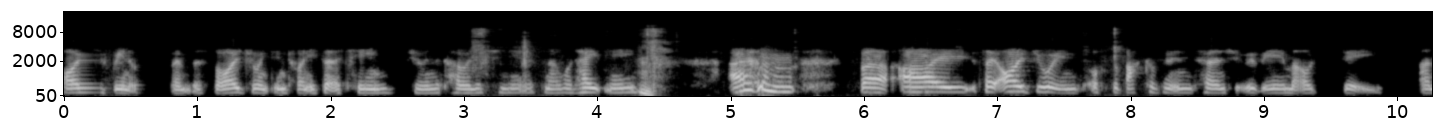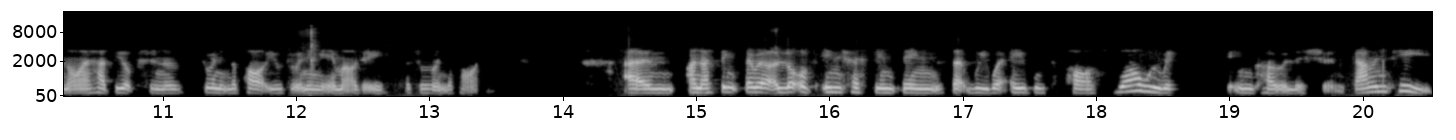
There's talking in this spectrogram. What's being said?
I've been a member. So I joined in 2013 during the coalition years. No one hate me. um, but I so I joined off the back of an internship with EMLD, and I had the option of joining the party or joining EMLD. I joined the party. Um, and I think there were a lot of interesting things that we were able to pass while we were in coalition, guaranteed.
